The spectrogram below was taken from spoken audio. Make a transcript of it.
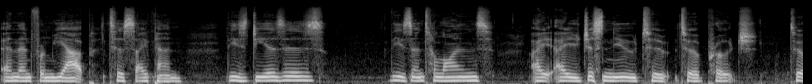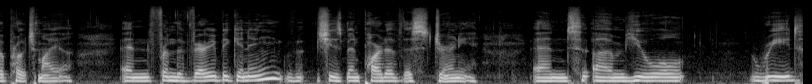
and then from Yap to Saipan. These Diazes these interlines, I, I just knew to, to approach to approach Maya. And from the very beginning, she's been part of this journey. And um, you will read,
